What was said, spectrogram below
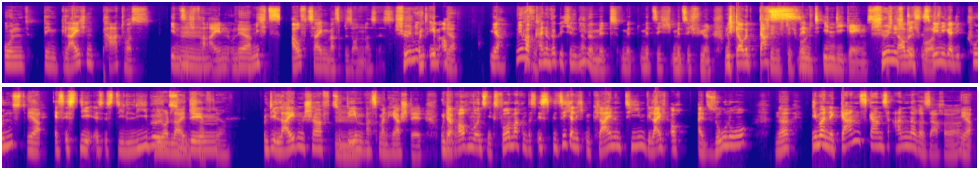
und den gleichen Pathos in sich Mhm. vereinen und Ja. nichts aufzeigen, was besonders ist. Schön Und eben auch ja. Ja, Nee, auch keine wirkliche Liebe mit, mit, mit, sich, mit sich führen. Und ich glaube, das sind Indie-Games. Schönes ich glaube, es Stichwort. ist weniger die Kunst, ja, es ist die, es ist die Liebe Liebe und zu dem ja. und die Leidenschaft zu Mhm. dem, was man herstellt. Und Ja. da brauchen wir uns nichts vormachen. Das ist sicherlich im kleinen Team, vielleicht auch als Solo, ne, immer eine ganz, ganz andere Sache, Ja.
